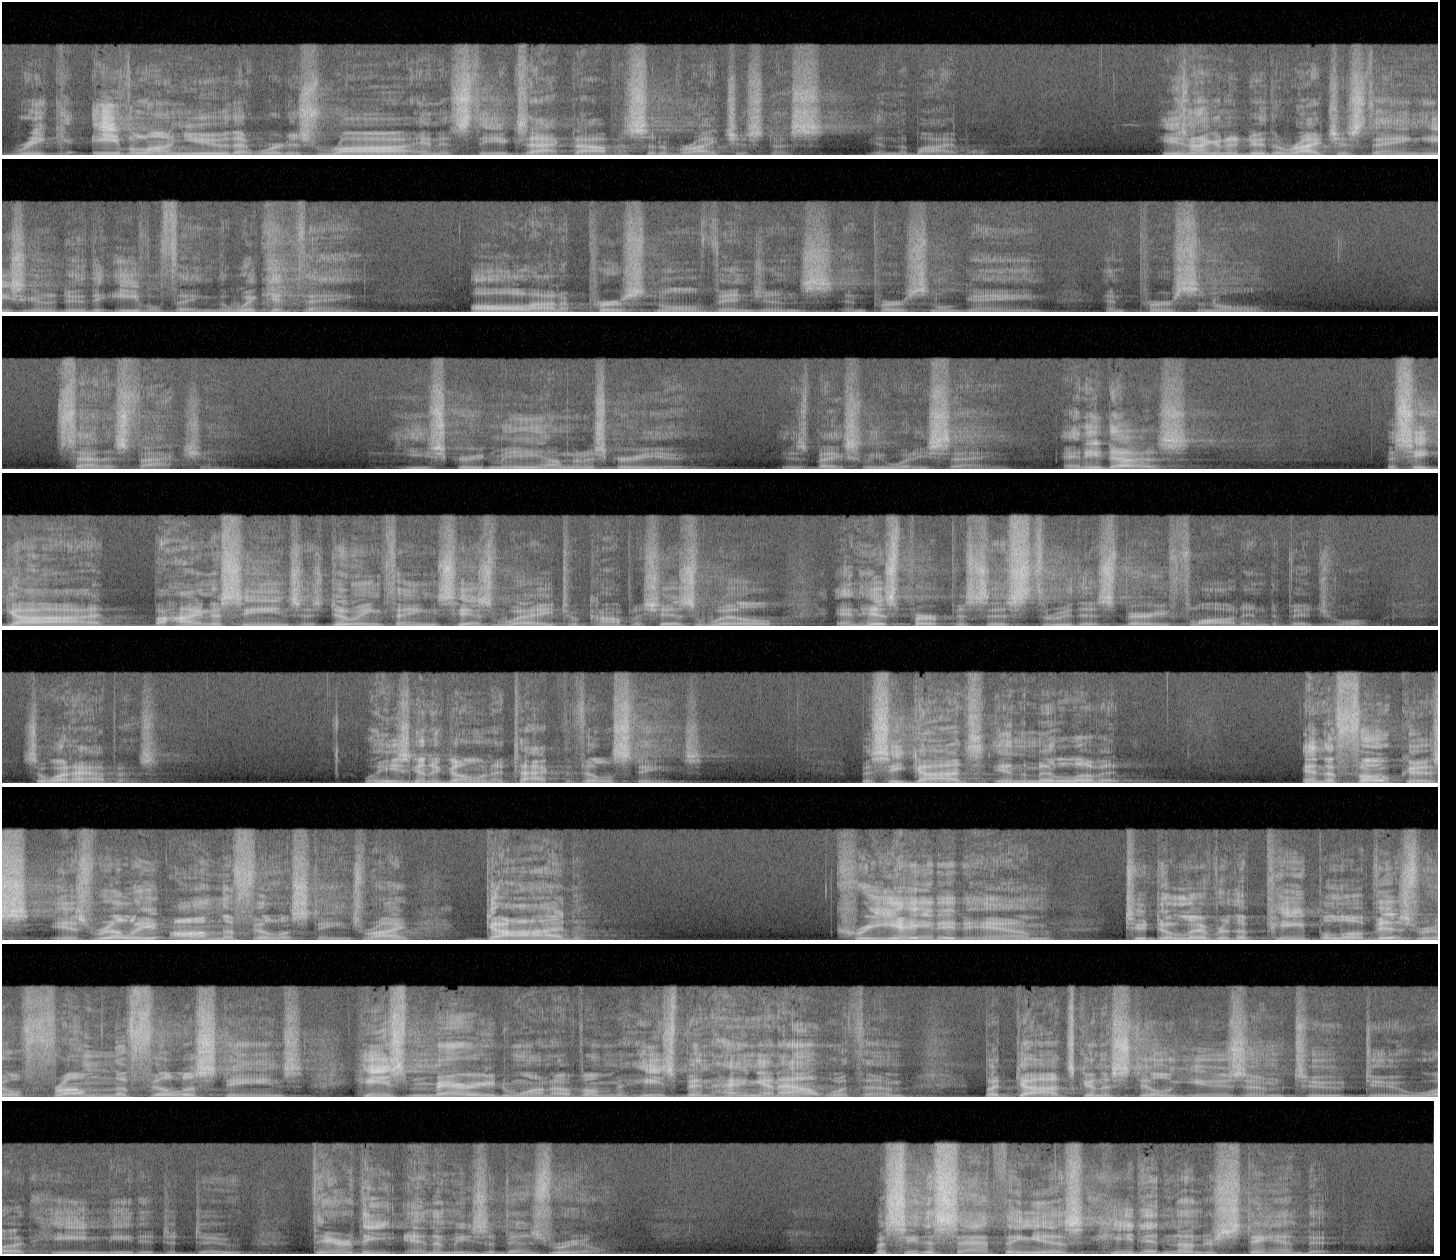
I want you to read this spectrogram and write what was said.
wreak evil on you. That word is raw, and it's the exact opposite of righteousness in the Bible. He's not going to do the righteous thing, he's going to do the evil thing, the wicked thing, all out of personal vengeance and personal gain and personal satisfaction. You screwed me, I'm going to screw you is basically what he's saying. And he does. But see, God, behind the scenes, is doing things his way to accomplish his will and his purposes through this very flawed individual. So what happens? Well, he's going to go and attack the Philistines. But see, God's in the middle of it. And the focus is really on the Philistines, right? God created him to deliver the people of Israel from the Philistines. He's married one of them, he's been hanging out with them, but God's going to still use him to do what he needed to do. They're the enemies of Israel. But see, the sad thing is, he didn't understand it.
